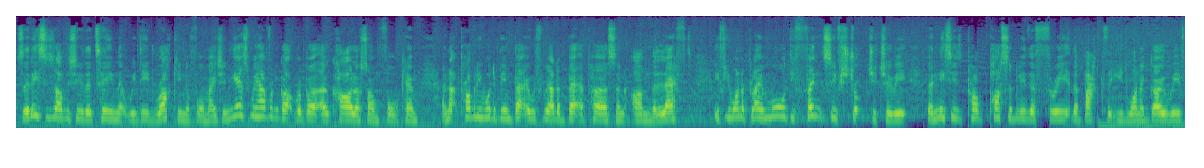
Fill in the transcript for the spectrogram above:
so this is obviously the team that we did rock in the formation yes we haven't got roberto carlos on full chem and that probably would have been better if we had a better person on the left if you want to play a more defensive structure to it then this is possibly the three at the back that you'd want to go with.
